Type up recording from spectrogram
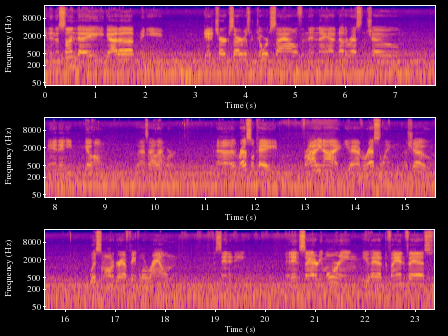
And then the Sunday, you got up and you did a church service with George South, and then they had another wrestling show, and then you can go home. So that's how that worked. Uh, WrestleCade, Friday night, you have wrestling, a show with some autographed people around the vicinity. And then Saturday morning, you have the Fan Fest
